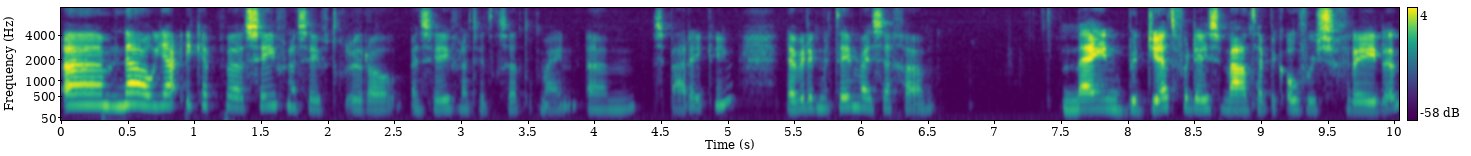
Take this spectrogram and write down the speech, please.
Ehm, nou ja, ik heb eh 77 euro en 27 cent op mijn ehm, spaarrekening. Daar wil ik meteen bij zeggen. Mijn budget voor deze maand heb ik overschreden.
